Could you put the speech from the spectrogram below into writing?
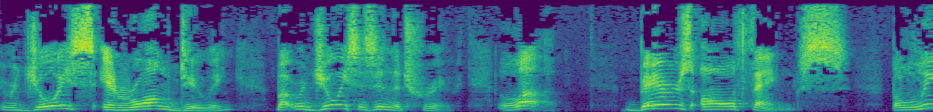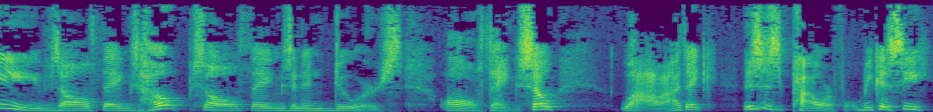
rejoice in wrongdoing, but rejoices in the truth. Love bears all things, believes all things, hopes all things, and endures all things. So Wow, I think this is powerful because see,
